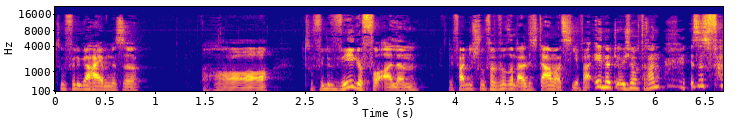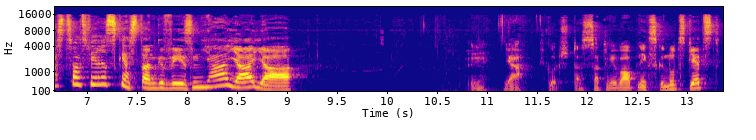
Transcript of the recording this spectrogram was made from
Zu viele Geheimnisse. Oh, zu viele Wege vor allem. Den fand ich schon verwirrend, als ich damals hier war. Erinnert ihr euch noch dran? Es ist fast so, als wäre es gestern gewesen. Ja, ja, ja. Hm, ja, gut, das hat mir überhaupt nichts genutzt jetzt.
